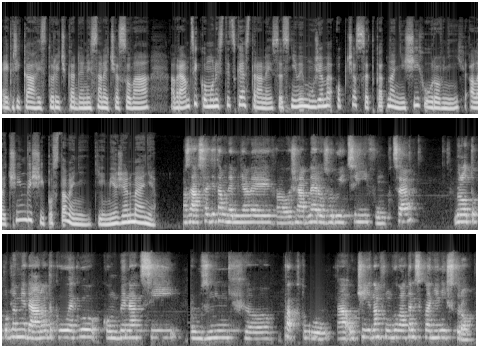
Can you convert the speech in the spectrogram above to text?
A jak říká historička Denisa Nečasová, a v rámci komunistické strany se s nimi můžeme občas setkat na nižších úrovních, ale čím vyšší postavení, tím je žen méně. V zásadě tam neměly eh, žádné rozhodující funkce. Bylo to podle mě dáno takovou jako kombinací různých uh, faktorů a určitě tam fungoval ten skleněný strop,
